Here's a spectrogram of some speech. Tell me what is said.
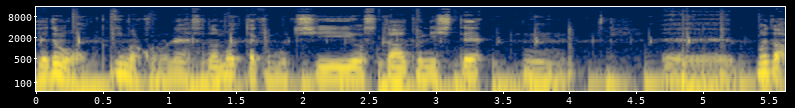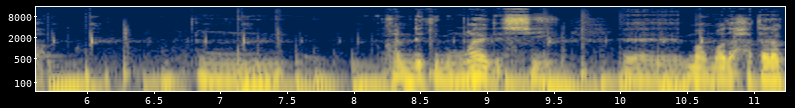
えー、でも今このね定まった気持ちをスタートにして、うんえー、まだうん還暦も前ですし、えーまあ、まだ働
